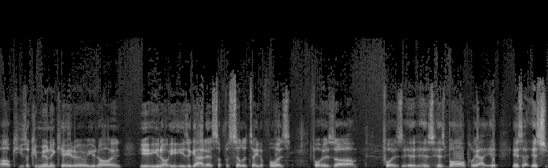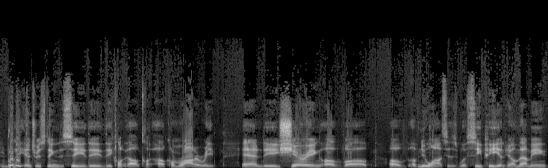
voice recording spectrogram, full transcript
Uh, he's a communicator, you know, and you, you know he, he's a guy that's a facilitator for his for his um, for his his his ball play. It, it's it's really interesting to see the the uh, uh, camaraderie and the sharing of uh, of of nuances with CP and him. I mean,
